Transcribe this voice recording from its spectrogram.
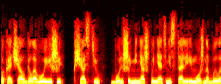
покачал головой Иши. К счастью, больше меня шпынять не стали и можно было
